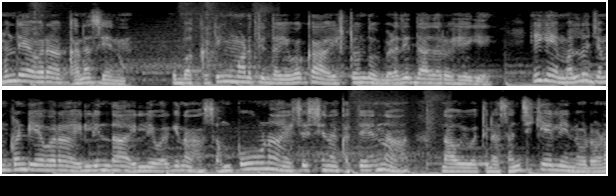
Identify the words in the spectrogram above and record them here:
ಮುಂದೆ ಅವರ ಕನಸೇನು? ಒಬ್ಬ ಕಟಿಂಗ್ ಮಾಡುತ್ತಿದ್ದ ಯುವಕ ಇಷ್ಟೊಂದು ಬೆಳೆದಿದ್ದಾದರೂ ಹೇಗೆ? ಹೀಗೆ ಮಲ್ಲು ಜಮಖಂಡಿಯವರ ಇಲ್ಲಿಂದ ಇಲ್ಲಿವರೆಗಿನ ಸಂಪೂರ್ಣ ಯಶಸ್ಸಿನ ಕಥೆಯನ್ನು ನಾವು ಇವತ್ತಿನ ಸಂಚಿಕೆಯಲ್ಲಿ ನೋಡೋಣ.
